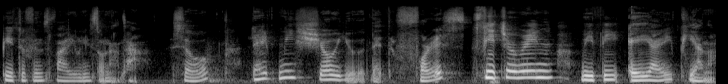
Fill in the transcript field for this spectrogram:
Beethoven's violin sonata. So let me show you that first featuring with the AI piano.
